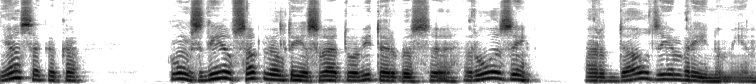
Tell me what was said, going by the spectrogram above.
Jāsaka, ka Kungs Dievs apveltīja Svēto Viterbas rozi ar daudziem brīnumiem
